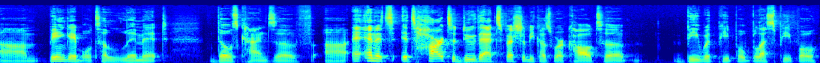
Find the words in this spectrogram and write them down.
um, being able to limit those kinds of uh, and it's it's hard to do that, especially because we're called to be with people, bless people.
